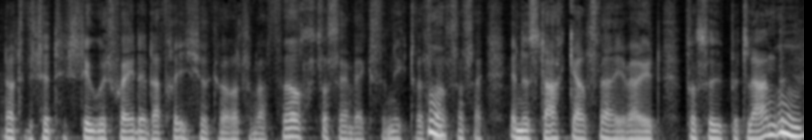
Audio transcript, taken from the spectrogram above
naturligtvis ett historiskt skede där frikyrkorörelsen var först och sen växte nykterhetsrörelsen mm. sig ännu starkare. Sverige var ju ett försupet land mm.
